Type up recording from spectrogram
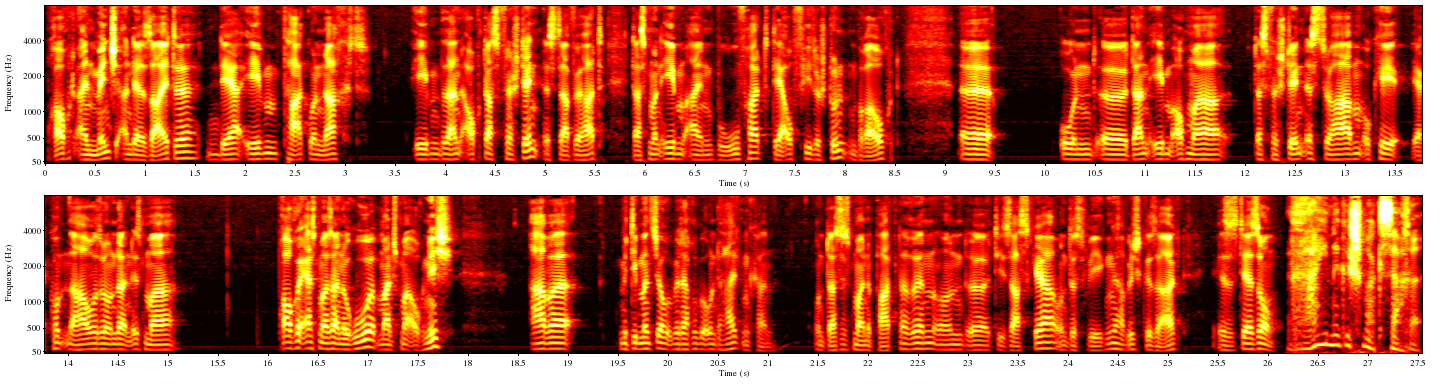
braucht ein Mensch an der Seite, der eben Tag und Nacht eben dann auch das Verständnis dafür hat, dass man eben einen Beruf hat, der auch viele Stunden braucht äh, und äh, dann eben auch mal das Verständnis zu haben, okay, er kommt nach Hause und dann ist mal brauche erstmal seine Ruhe, manchmal auch nicht, aber mit dem man sich auch darüber unterhalten kann. Und das ist meine Partnerin und äh, die Saskia und deswegen habe ich gesagt, es ist der Song. Reine Geschmackssache,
